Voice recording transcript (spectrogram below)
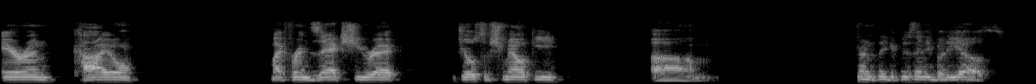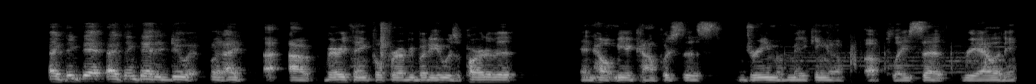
Aaron, Kyle, my friend Zach Shirek, Joseph Schmelke. Um, trying to think if there's anybody else. I think that I think that'd do it. But I, I I'm very thankful for everybody who was a part of it and helped me accomplish this dream of making a, a playset reality.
